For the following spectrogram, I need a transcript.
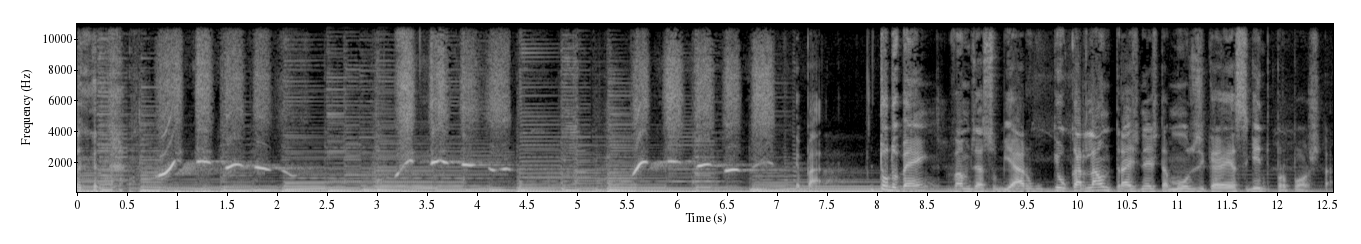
Epá, tudo bem, vamos assobiar. O que o Carlão traz nesta música é a seguinte proposta.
